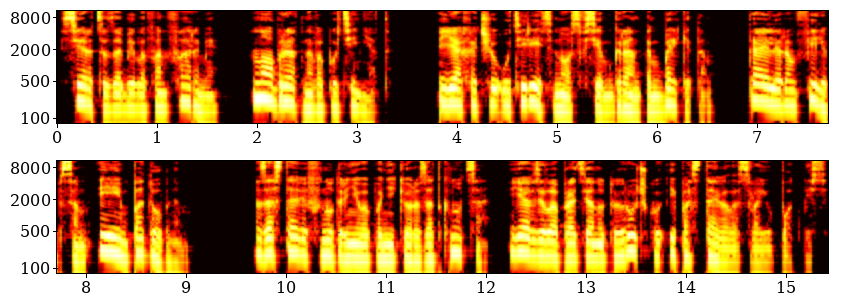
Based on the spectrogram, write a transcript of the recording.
Сердце забило фанфарами, но обратного пути нет. Я хочу утереть нос всем Грантом Беккетом, Тайлером Филлипсом и им подобным. Заставив внутреннего паникера заткнуться, я взяла протянутую ручку и поставила свою подпись.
